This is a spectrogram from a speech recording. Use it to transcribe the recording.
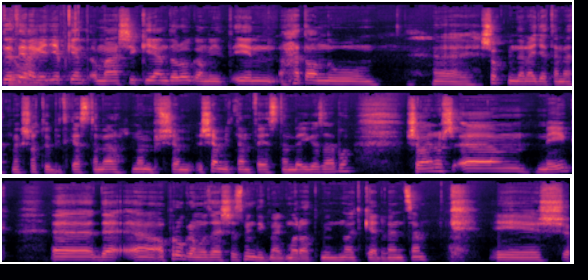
De Jó. tényleg egyébként a másik ilyen dolog, amit én, hát annó sok minden egyetemet, meg stb. kezdtem el, nem, sem, semmit nem fejeztem be igazából, sajnos um, még, uh, de a programozás az mindig megmaradt, mint nagy kedvencem, és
